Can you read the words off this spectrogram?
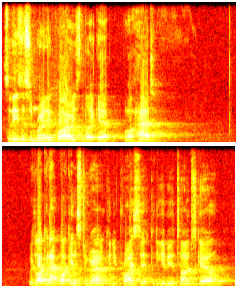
So these are some real inquiries that I get, or had. We'd like an app like Instagram, can you price it? Can you give me a timescale?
